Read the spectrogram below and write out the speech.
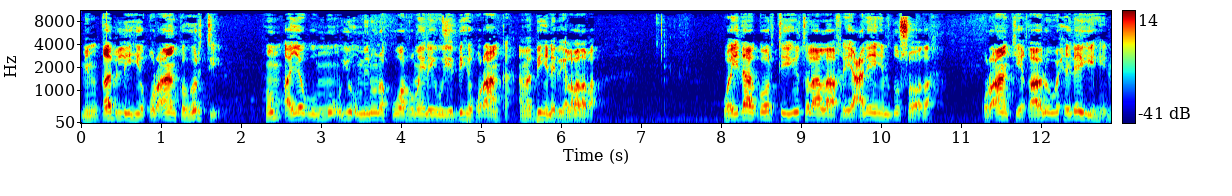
min qablihi qur'aanka horti hum ayagu yu'minuuna kuwa rumaynaya weeye bihi qur'aanka ama bihi nebiga labadaba. Wa idaa goortii yutlaa la akhriya calayhim dushooda qur'aankii qaaluu waxay leeyihiin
